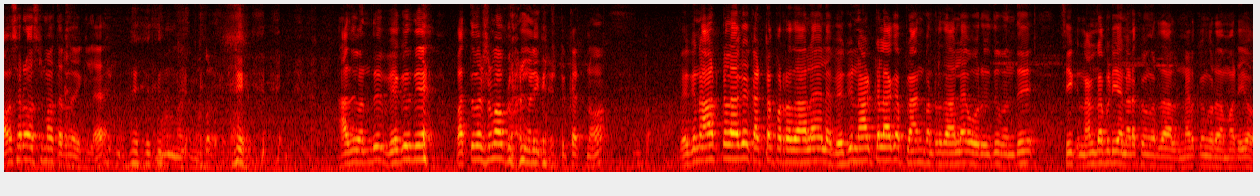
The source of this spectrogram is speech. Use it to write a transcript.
அவசர அவசரமாக திறந்து வைக்கல. அது வந்து வெகு பத்து வருஷமாக பிளான் பண்ணி கட்டு கட்டினோம். வெகு நாட்களாக கட்டப்படுறதால இல்லை வெகு நாட்களாக பிளான் பண்ணுறதால ஒரு இது வந்து சீக் நல்லபடியாக நடக்குங்கிறதால நடக்குங்கிறத மாதிரியோ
